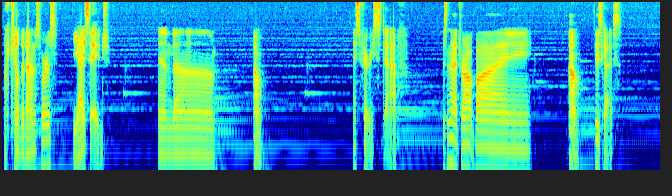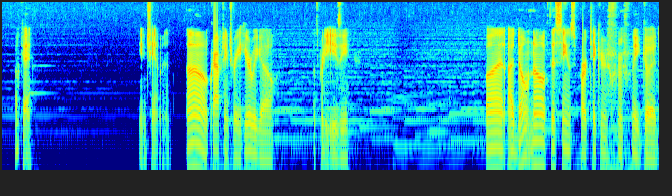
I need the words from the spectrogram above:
What killed the dinosaurs? The Ice Age. And, uh... Oh, Ice Fairy Staff. Isn't that dropped by... Oh, these guys. Okay. The enchantment. Oh, crafting tree. Here we go. That's pretty easy. But I don't know if this seems particularly good.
